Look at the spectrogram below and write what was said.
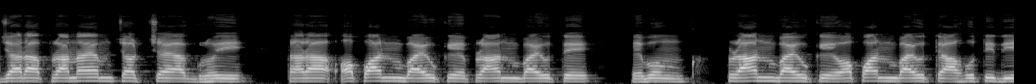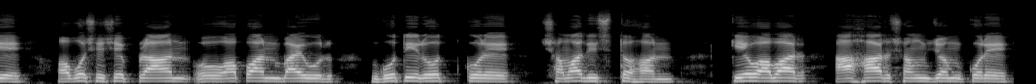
যারা প্রাণায়াম চর্চায় আগ্রহী, তারা অপান বায়ুকে প্রাণবায়ুতে এবং প্রাণবায়ুকে অপান বায়ুতে আহুতি দিয়ে অবশেষে প্রাণ ও অপান বায়ুর গতি রোধ করে সমাধিস্থ হন। কেউ আবার আহার সংযম করে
